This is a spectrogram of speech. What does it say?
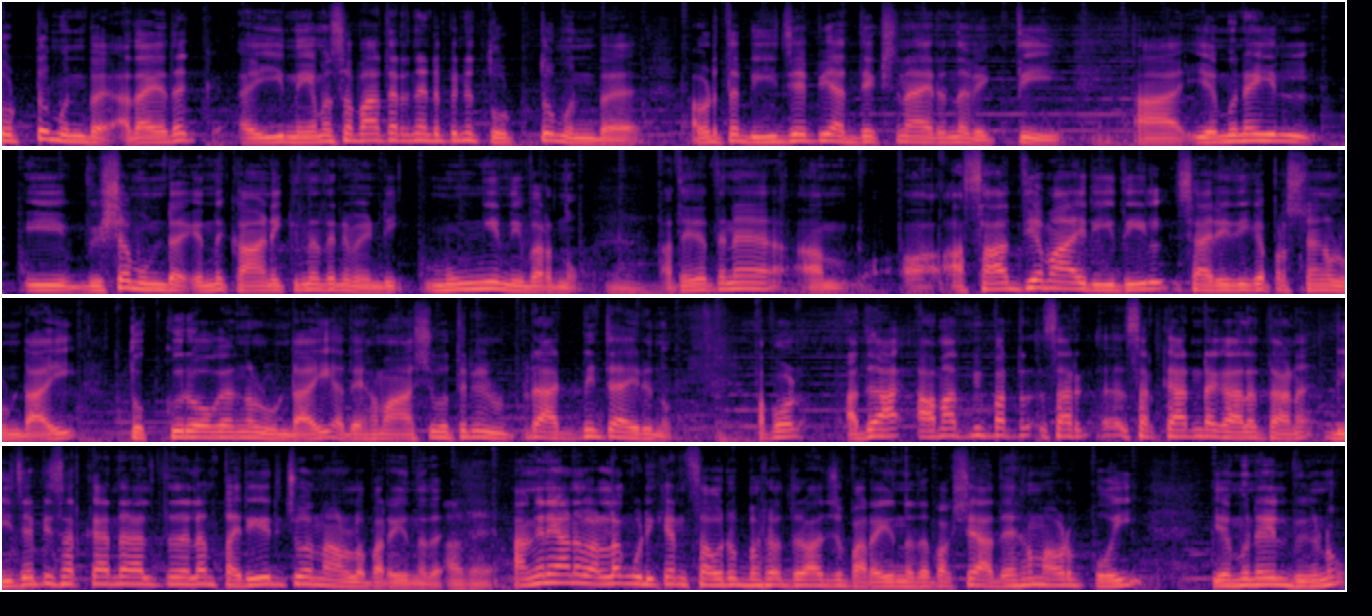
തൊട്ടു മുൻപ് അതായത് ഈ നിയമസഭാ തെരഞ്ഞെടുപ്പിന് തൊട്ടു മുൻപ് അവിടുത്തെ ബി ജെ പി അധ്യക്ഷനായിരുന്ന വ്യക്തി യമുനയിൽ ഈ വിഷമുണ്ട് എന്ന് കാണിക്കുന്നതിന് വേണ്ടി മുങ്ങി നിവർന്നു. അദ്ദേഹത്തിന് അസാധ്യമായ രീതിയിൽ ശാരീരിക പ്രശ്നങ്ങൾ ഉണ്ടായി ത്വക്ക് രോഗങ്ങൾ ഉണ്ടായി അദ്ദേഹം ആശുപത്രിയിൽ ഉൾപ്പെടെ അഡ്മിറ്റ് ആയിരുന്നു. അപ്പോൾ അത് ആ- ആം ആദ്മി സർക്കാരിന്റെ കാലത്താണ്. ബി ജെ പി സർക്കാരിന്റെ കാലത്ത് ഇതെല്ലാം പരിഹരിച്ചു എന്നാണല്ലോ പറയുന്നത്. അങ്ങനെയാണ് വെള്ളം കുടിക്കാൻ സൗരഭ് ഭരദ്വാജ് പറയുന്നത്. പക്ഷേ അദ്ദേഹം അവിടെ പോയി യമുനയിൽ വീണു.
